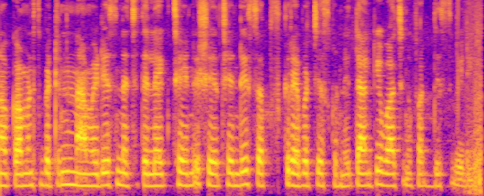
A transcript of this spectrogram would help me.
నాకు కామెంట్స్ పెట్టండి. నా వీడియోస్ నచ్చితే లైక్ చేయండి షేర్ చేయండి సబ్స్క్రైబర్ చేసుకోండి. Thank you watching for this video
